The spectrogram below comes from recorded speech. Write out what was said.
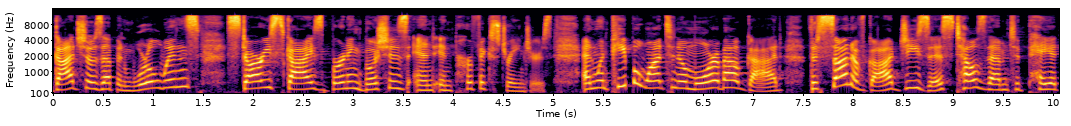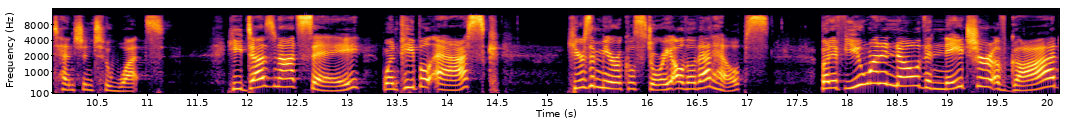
God shows up in whirlwinds, starry skies, burning bushes, and in perfect strangers. And when people want to know more about God, the Son of God, Jesus, tells them to pay attention to what? He does not say, when people ask, here's a miracle story, although that helps. But if you want to know the nature of God,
